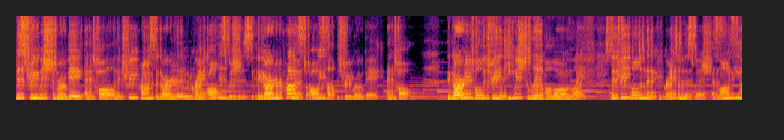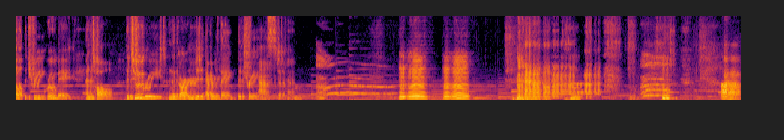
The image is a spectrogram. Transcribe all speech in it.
This tree wished to grow big and tall, and the tree promised the gardener that it would grant all his wishes if the gardener promised to always help the tree grow big and tall. The gardener told the tree that he wished to live a long life so the tree told him that it could grant him this wish as long as he helped the tree grow big and tall. The two agreed, and the gardener did everything the tree asked of him. Mm-mm. Mm-mm. uh,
